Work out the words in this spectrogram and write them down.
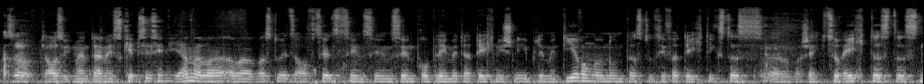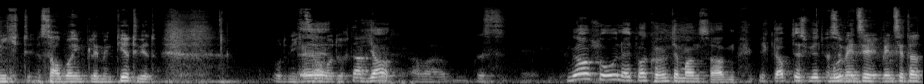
Also Klaus, ich meine, deine Skepsis in Ehren, aber, aber was du jetzt aufzählst, sind, sind, sind Probleme der technischen Implementierung und, und dass du sie verdächtigst, dass äh, wahrscheinlich zu Recht, dass das nicht sauber implementiert wird. Oder nicht äh, sauber durchdacht ja. wird. Aber das ja, so in etwa könnte man sagen. Ich glaube, das wird. Also wenn Sie, wenn Sie da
